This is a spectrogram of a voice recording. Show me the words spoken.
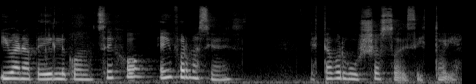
iban a pedirle consejo e informaciones. Estaba orgulloso de esa historia.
